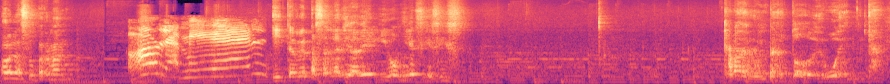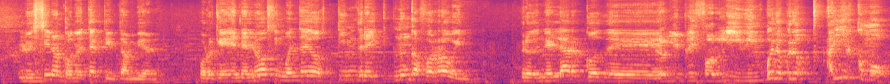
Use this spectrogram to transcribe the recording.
Hola, Superman. Hola, Miguel. Y te repasan la vida de él y vos mirás y decís... Acaba de romper todo de vuelta. Lo hicieron con Detective también. Porque en el nuevo 52 Tim Drake nunca fue Robin. Pero en el arco de... Lonely Play for Living. Bueno, pero ahí es como...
